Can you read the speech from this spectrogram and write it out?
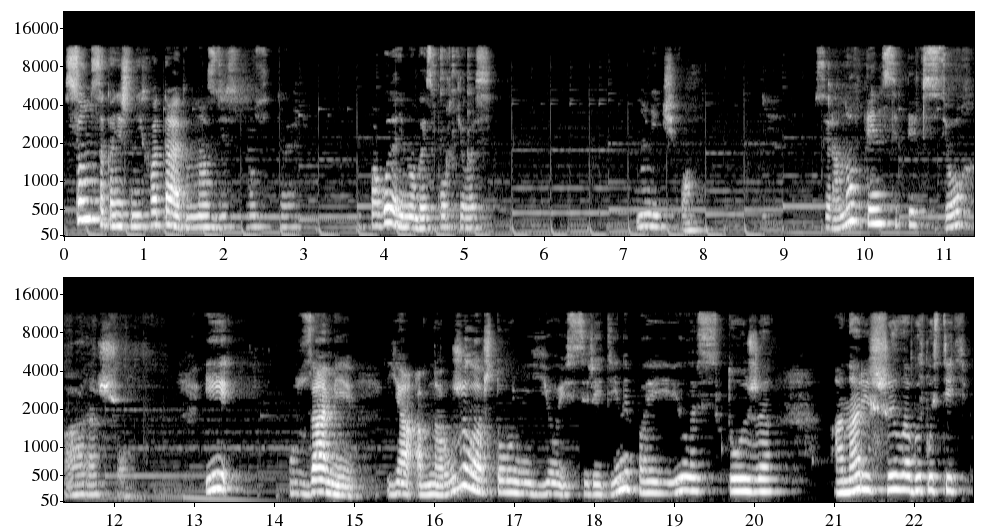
Солнца, конечно, не хватает. У нас здесь просто погода немного испортилась. Но ничего. Все равно, в принципе, все хорошо. И у Замии я обнаружила, что у нее из середины появилась тоже. Она решила выпустить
